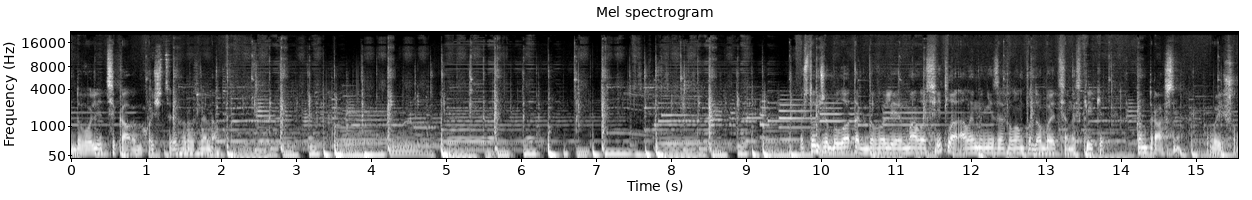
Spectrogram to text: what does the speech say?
доволі цікавим. Хочеться його розглядати. Тут же було так доволі мало світла, але мені загалом подобається, наскільки контрастно вийшло.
